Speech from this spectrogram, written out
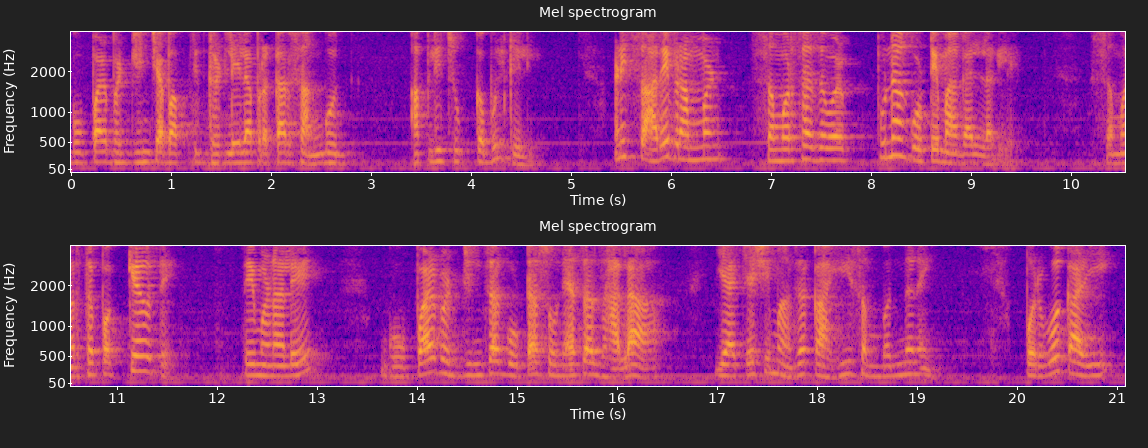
गोपाळ भटजींच्या बाबतीत घडलेला प्रकार सांगून आपली चूक कबूल केली. आणि सारे ब्राह्मण समर्थाजवळ पुन्हा गोटे मागायला लागले. समर्थ पक्के होते. ते म्हणाले गोपाळ भटजींचा गोटा सोन्याचा झाला याच्याशी माझा काही संबंध नाही. पर्वकाळी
